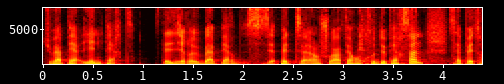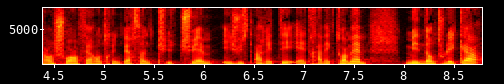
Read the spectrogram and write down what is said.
Tu vas perdre, il y a une perte. C'est-à-dire, euh, bah, perdre, si ça peut être un choix à faire entre deux personnes, ça peut être un choix à faire entre une personne que tu aimes et juste arrêter et être avec toi-même. Mais dans tous les cas,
